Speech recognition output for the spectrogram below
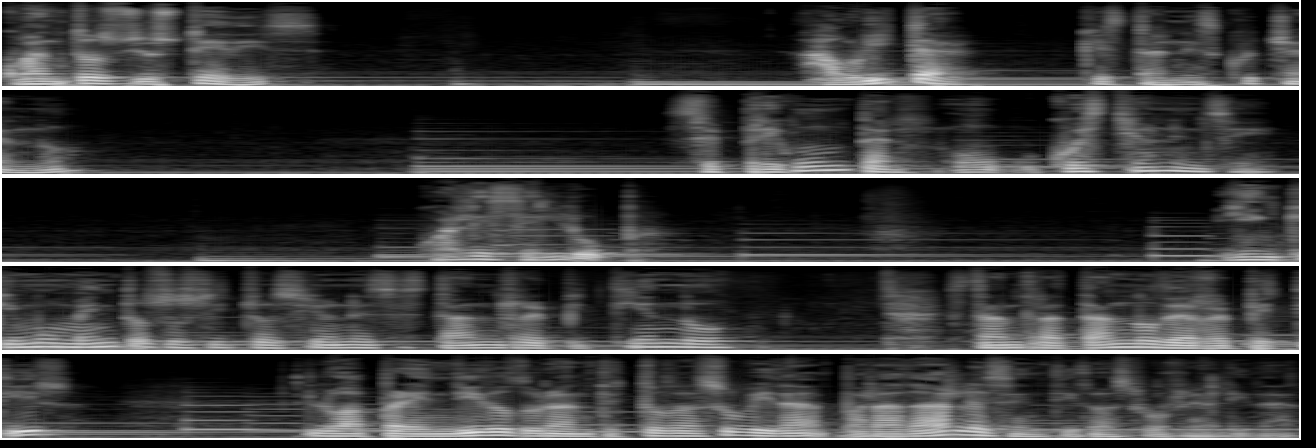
¿cuántos de ustedes ahorita que están escuchando, se preguntan o cuestionense, ¿cuál es el loop? ¿Y en qué momentos o situaciones están repitiendo, están tratando de repetir lo aprendido durante toda su vida para darle sentido a su realidad?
